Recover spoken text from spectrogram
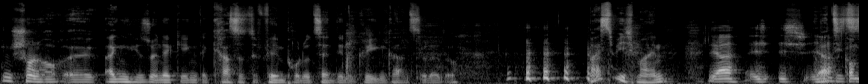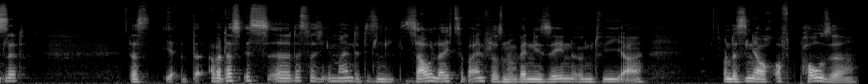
bin schon auch äh, eigentlich hier so in der Gegend der krasseste Filmproduzent, den du kriegen kannst oder so. weißt du, wie ich meine? Ja, ich, ich ja, komplett. Das, ja, da, aber das ist äh, das, was ich eben meinte, die sind sau leicht zu beeinflussen. Und wenn die sehen irgendwie, ja, und das sind ja auch oft Poser,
